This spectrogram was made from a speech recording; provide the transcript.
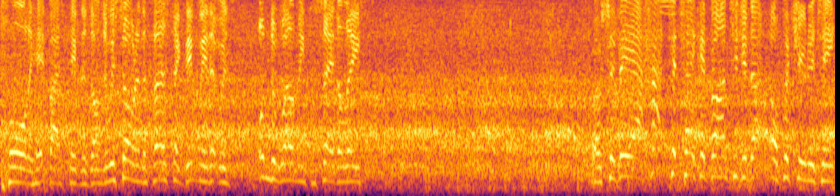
poorly hit by Steven Nzonzi. We saw it in the first leg, didn't we, that was underwhelming to say the least. Well, Sevilla had to take advantage of that opportunity,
